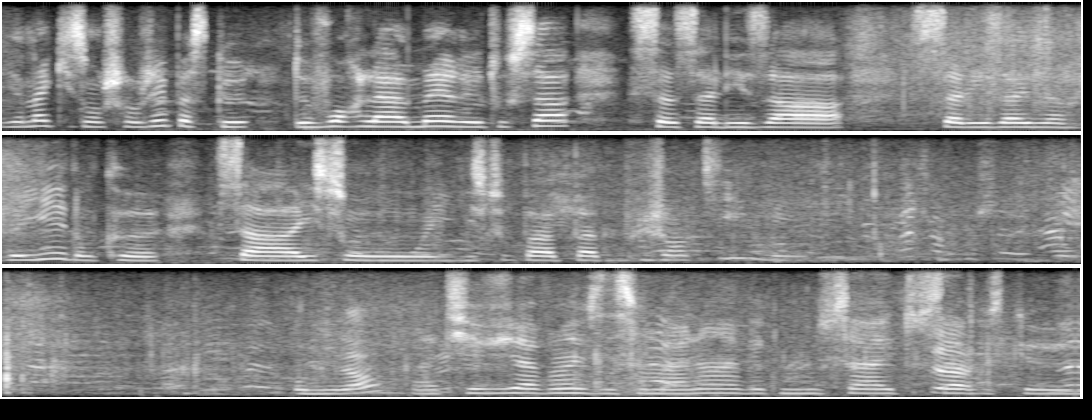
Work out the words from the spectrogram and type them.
Il y en a qui sont changés parce que de voir la mer et tout ça, ça, ça les a, ça les a émerveillés. Donc euh, ça, ils sont, ils sont pas, pas plus gentils, mais On y va? Bah, Thierry avant il faisait son malin avec Moussa et tout ça parce que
